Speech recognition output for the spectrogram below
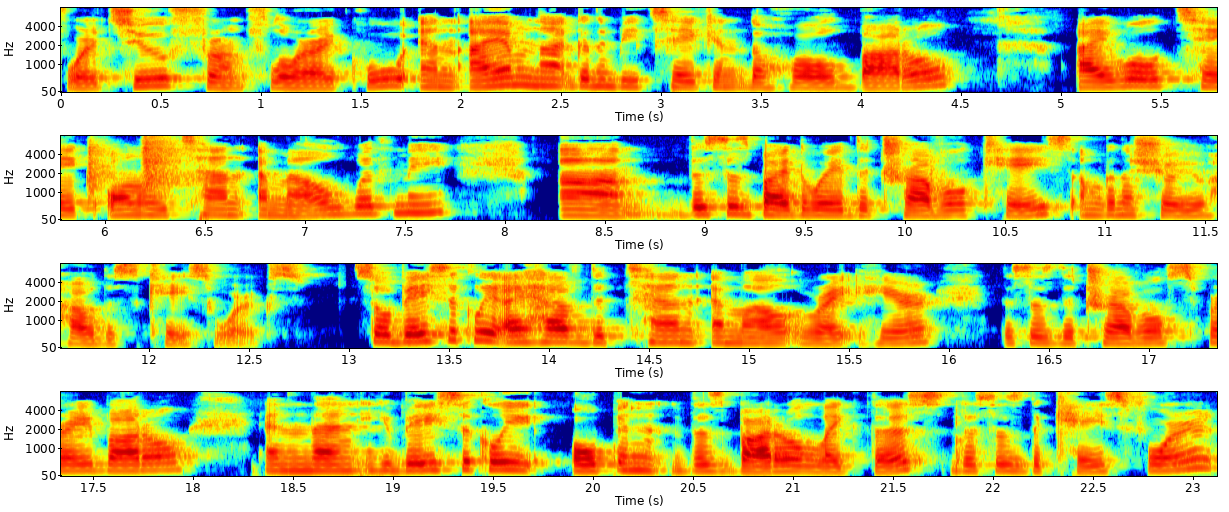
for two from Floraiku and I am not going to be taking the whole bottle. I will take only 10 ml with me. Um, this is by the way the travel case. I'm going to show you how this case works. So basically I have the 10 ml right here. This is the travel spray bottle. And then you basically open this bottle like this. This is the case for it.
